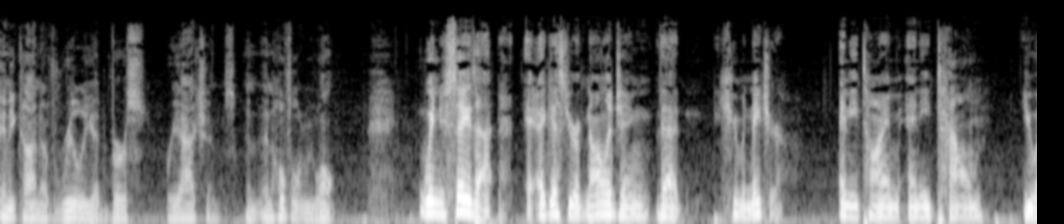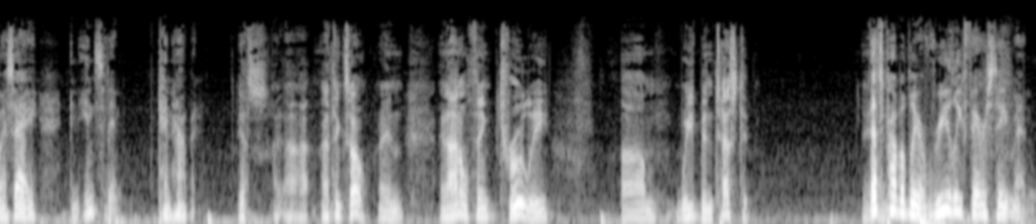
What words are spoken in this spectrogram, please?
any kind of really adverse reactions, and, and hopefully we won't. When you say that, I guess you're acknowledging that human nature, anytime, any town, USA, an incident can happen. Yes, I, I, I think so, and and I don't think truly um, we've been tested. That's probably a really fair statement,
